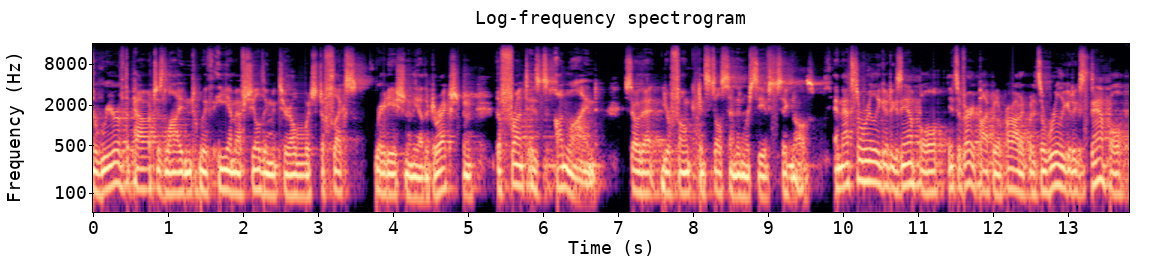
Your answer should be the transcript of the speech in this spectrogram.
The rear of the pouch is lined with EMF shielding material, which deflects radiation in the other direction. The front is unlined so that your phone can still send and receive signals. And that's a really good example. It's a very popular product, but it's a really good example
